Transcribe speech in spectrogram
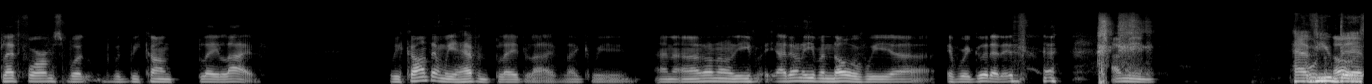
platforms but but we can't play live we can't and we haven't played live like we and, and i don't know even i don't even know if we uh if we're good at it i mean Have you been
